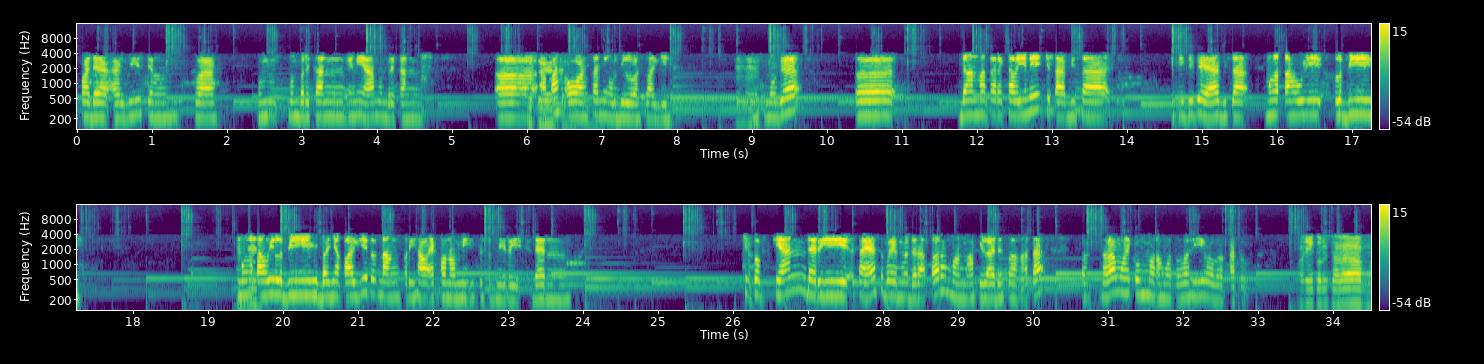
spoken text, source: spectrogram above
kepada Aziz yang telah mem- memberikan ini ya, memberikan uh, apa wawasan yang lebih luas lagi. Mhm. Dan semoga uh, dengan materi kali ini kita bisa ini juga ya, bisa mengetahui lebih Mhm. mengetahui lebih banyak lagi tentang perihal ekonomi itu sendiri dan cukup sekian dari saya sebagai moderator mohon maaf bila ada salah kata wassalamualaikum warahmatullahi wabarakatuh Waalaikumsalam.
